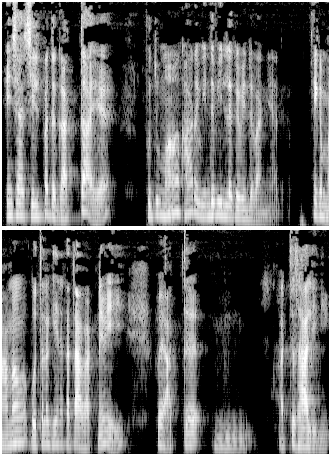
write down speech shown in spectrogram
ඒ නිසා සිල්පද ගත්ත අය පුදුමාකාර විඳවිල්ලක විඳවන්නේ අද. ඒක මම ගොතලා කියන කතාවක් නෙවෙයි. ඔය අත්ත අත්සාලිනී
